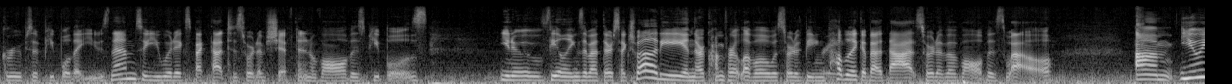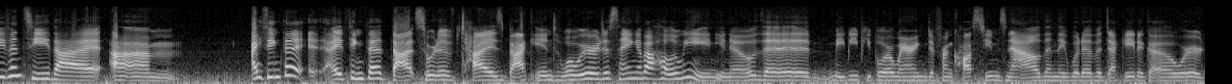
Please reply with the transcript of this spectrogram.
groups of people that use them. So you would expect that to sort of shift and evolve as people's you know feelings about their sexuality and their comfort level with sort of being public about that sort of evolve as well. Um, you even see that. Um, I think that I think that that sort of ties back into what we were just saying about Halloween. You know, that maybe people are wearing different costumes now than they would have a decade ago or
